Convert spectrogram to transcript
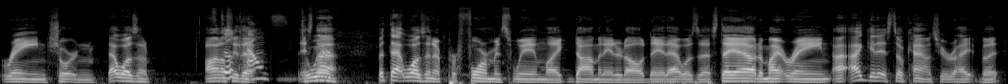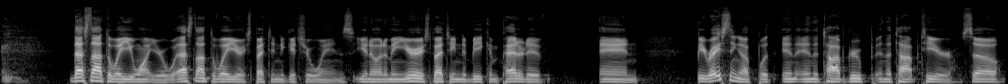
rain shortened. That wasn't a, honestly Still that counts. it's a not. win. But that wasn't a performance win like dominated all day. That was a stay out. It might rain. I, I get it. it. Still counts. You're right, but that's not the way you want your. That's not the way you're expecting to get your wins. You know what I mean? You're expecting to be competitive and be racing up with in in the top group in the top tier. So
